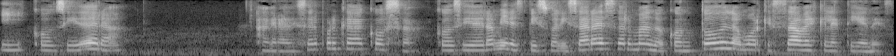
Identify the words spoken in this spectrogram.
y considera agradecer por cada cosa. Considera, mires, visualizar a ese hermano con todo el amor que sabes que le tienes.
